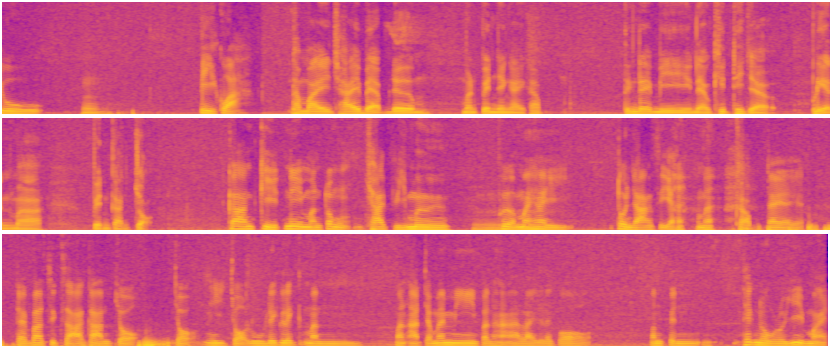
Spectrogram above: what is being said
อยู่อืมปีกว่า ทำไมใช้แบบเดิมมันเป็นยังไงครับ ถึงได้มีแนวคิดที่จะเปลี่ยนมาเป็นการเจาะการกรีดนี่มันต้องใช้ฝีมืออเพื่อไม่ให้ต้นยางเสียมาครับ แต่แต่บ้านศึกษาการเจาะเจาะนี่เจาะรูเล็ก ๆ มันมันอาจจะไม่มีปัญหาอะไรแล้วก็มันเป็น เทคโนโลยีใหม่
